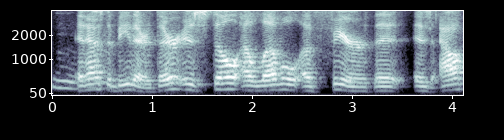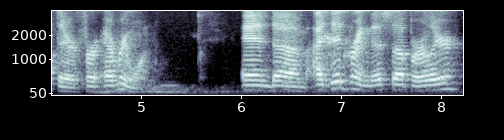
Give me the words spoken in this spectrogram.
Mm-hmm. It has to be there. There is still a level of fear that is out there for everyone. And um, I did bring this up earlier.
